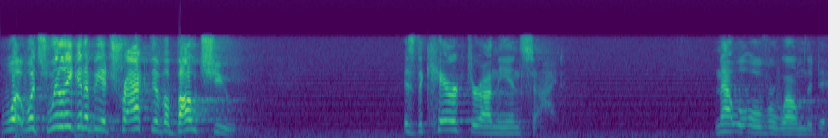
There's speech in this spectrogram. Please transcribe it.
what, what's really going to be attractive about you is the character on the inside. And that will overwhelm the day.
